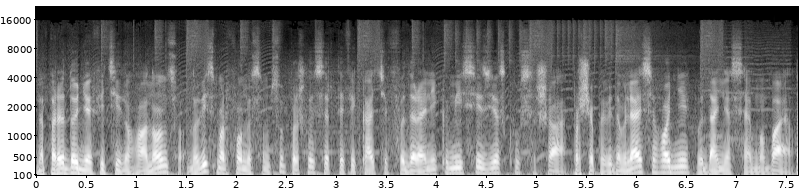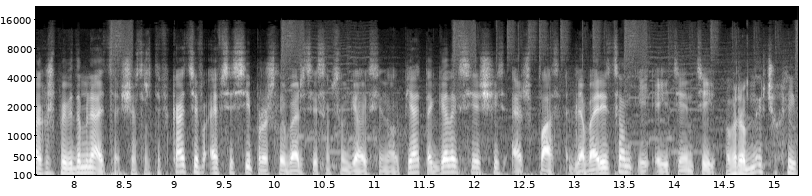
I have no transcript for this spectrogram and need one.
Напередодні офіційного анонсу нові смартфони Samsung пройшли сертифікацію Федеральній комісії зв'язку США, про що повідомляє сьогодні видання Sam Mobile. Також повідомляється, що сертифікацію в FCC пройшли версії Samsung Galaxy Note 5 та Galaxy S6 Edge Plus для Verizon і AT&T. Виробник чохлів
